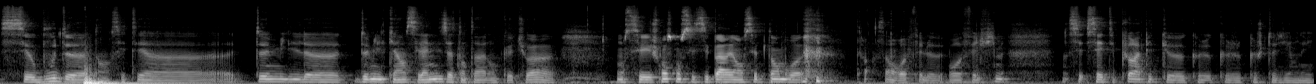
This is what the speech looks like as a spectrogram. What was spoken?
c'est au bout de. Attends, c'était euh, 2000, euh, 2015, c'est l'année des attentats. Donc, euh, tu vois, euh, on je pense qu'on s'est séparés en septembre. Ça, on refait le, film. Ça a été plus rapide que, que, je, te dis, à mon avis.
